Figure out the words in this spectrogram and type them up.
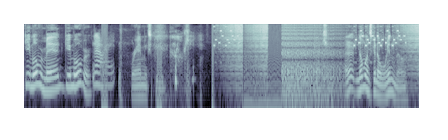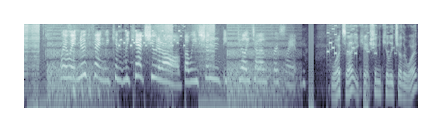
Game over, man. Game over. All right. Ramming speed. Okay. Gotcha. I don't, no one's gonna win though. Wait, wait. New thing. We can we can't shoot at all, but we shouldn't e- kill each other at first sight. What's that? You can't shouldn't kill each other. What?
